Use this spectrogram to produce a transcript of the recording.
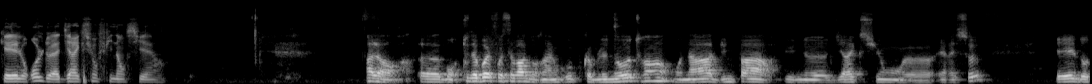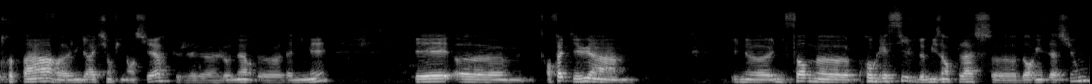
quel est le rôle de la direction financière? Alors, euh, bon, tout d'abord, il faut savoir que dans un groupe comme le nôtre, on a d'une part une direction RSE et d'autre part une direction financière que j'ai l'honneur d'animer. Et en fait, il y a eu une, forme progressive de mise en place d'organisation.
